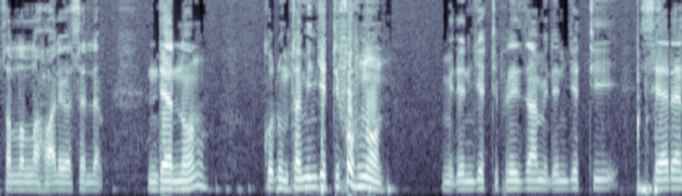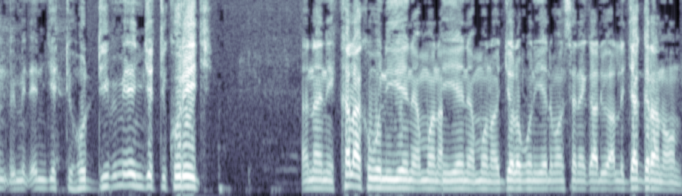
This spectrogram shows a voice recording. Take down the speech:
sallllahu alayhi wa sallam. Nden noon ko ɗum tan min jetti fof noon miɗen jetti président miɗen jetti seerenɓe miɗen jetti hoddiɓe miɗen jetti koreji anani kala ko woni yene moon yene moon o jolof woni yene moon sénégal yo allah jaggaran on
